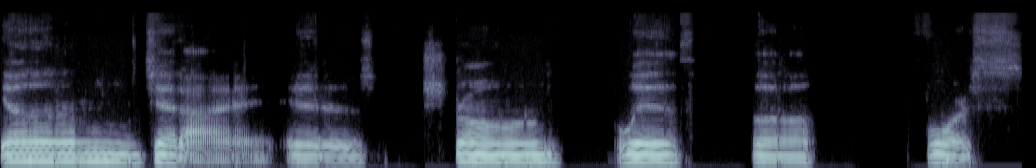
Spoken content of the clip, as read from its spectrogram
young jedi is strong with the force.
